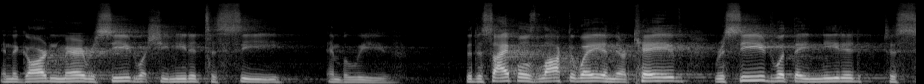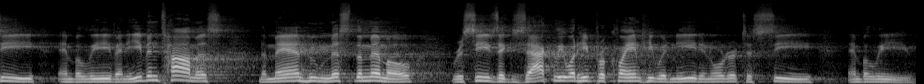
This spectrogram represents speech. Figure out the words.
In the garden, Mary received what she needed to see and believe. The disciples, locked away in their cave, received what they needed to see and believe. And even Thomas, the man who missed the memo, receives exactly what he proclaimed he would need in order to see and believe.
